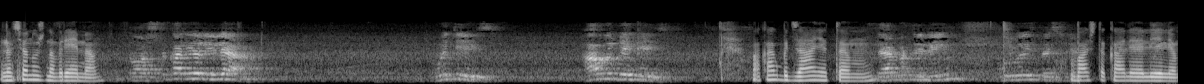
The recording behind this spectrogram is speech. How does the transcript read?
На все нужно время. А как быть занятым? Ваш Такалия Лили.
